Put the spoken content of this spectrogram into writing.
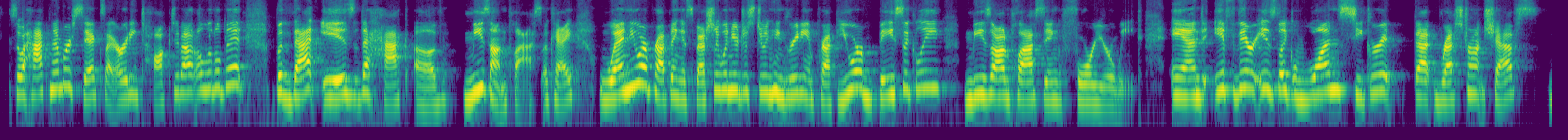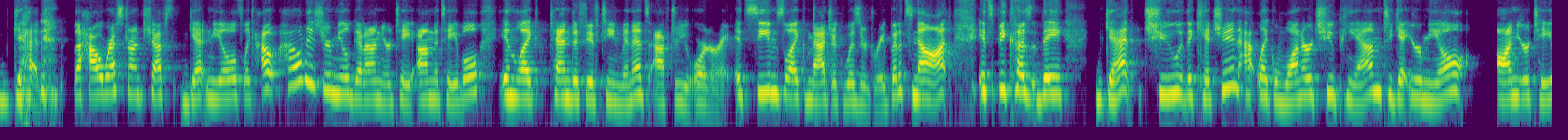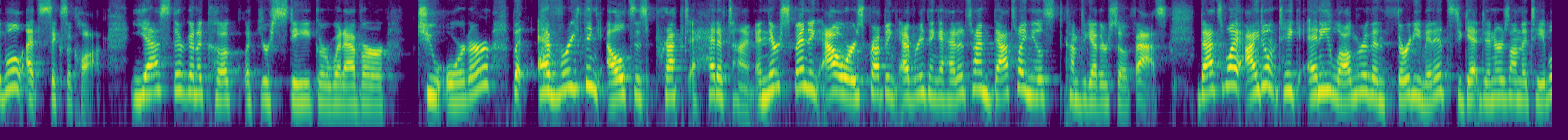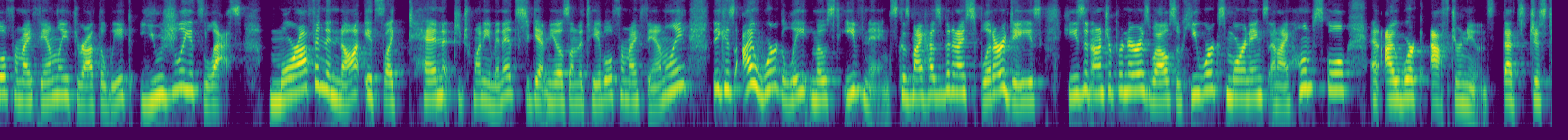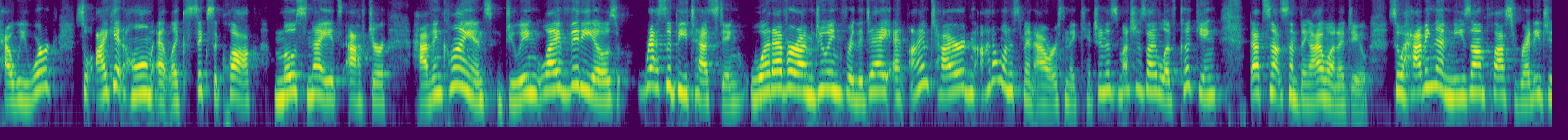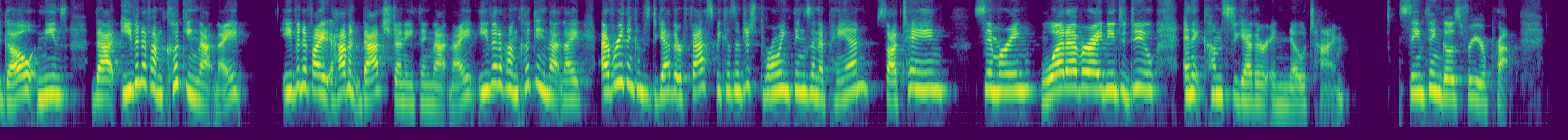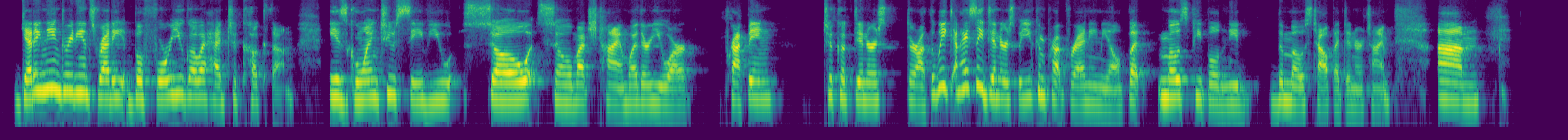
so, hack number six, I already talked about a little bit, but that is the hack of mise en place. Okay. When you are prepping, especially when you're just doing ingredient prep, you are basically mise en placing for your week. And if there is like one secret that restaurant chefs get the how restaurant chefs get meals like how how does your meal get on your ta- on the table in like 10 to 15 minutes after you order it it seems like magic wizardry but it's not it's because they get to the kitchen at like 1 or 2 p.m to get your meal on your table at six o'clock. Yes, they're going to cook like your steak or whatever to order, but everything else is prepped ahead of time. And they're spending hours prepping everything ahead of time. That's why meals come together so fast. That's why I don't take any longer than 30 minutes to get dinners on the table for my family throughout the week. Usually it's less. More often than not, it's like 10 to 20 minutes to get meals on the table for my family because I work late most evenings because my husband and I split our days. He's an entrepreneur as well. So he works mornings and I homeschool and I work afternoons. That's just how we work. So I get home at like six o'clock most nights after having clients, doing live videos, recipe testing, whatever I'm doing for the day. And I'm tired and I don't want to spend hours in the kitchen as much as I love cooking. That's not something I want to do. So having that mise en place ready to go means that even if I'm cooking that night, even if I haven't batched anything that night, even if I'm cooking that night, everything comes together fast because I'm just throwing things in a pan, sauteing, simmering, whatever I need to do, and it comes together in no time. Same thing goes for your prep getting the ingredients ready before you go ahead to cook them is going to save you so, so much time, whether you are prepping to cook dinners throughout the week. And I say dinners, but you can prep for any meal, but most people need the most help at dinner time. Um,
